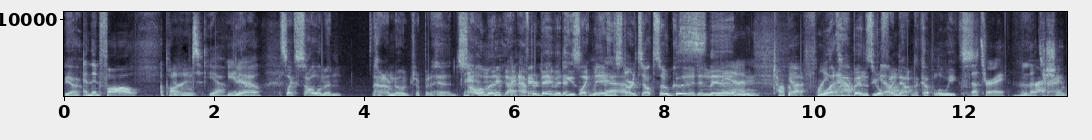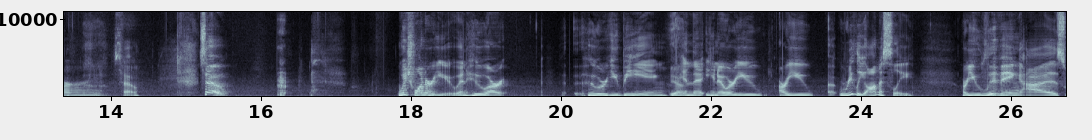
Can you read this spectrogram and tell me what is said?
yeah. and then fall apart. Mm-hmm. Yeah. You yeah. know? It's like Solomon. I'm no jumping ahead. Solomon after David, he's like, man, Yeah. he starts out so good, and then Man, talk Yep. about a flame. what out. happens? You'll Yeah. find out in a couple of weeks. That's right. That's Crash right. and burn. So, so which one are you, and who are who are you being? Yeah. In that, you know, are you are you uh, really honestly, are you living as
